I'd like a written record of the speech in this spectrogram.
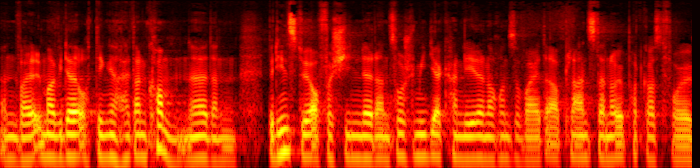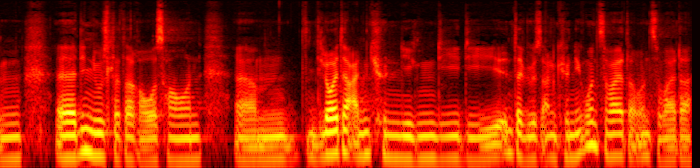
weil immer wieder auch Dinge halt dann kommen. Ne? Dann bedienst du ja auch verschiedene dann Social Media Kanäle noch und so weiter, planst da neue Podcast-Folgen, äh, die Newsletter raushauen, ähm, die Leute ankündigen, die, die Interviews ankündigen und so weiter und so weiter.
